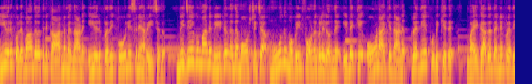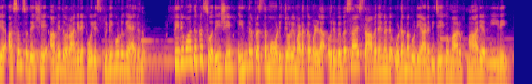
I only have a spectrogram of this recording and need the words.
ഈ ഒരു കൊലപാതകത്തിന് കാരണമെന്നാണ് ഈ ഒരു പ്രതി പോലീസിനെ അറിയിച്ചത്. വിജയകുമാറിന്റെ വീട്ടിൽ നിന്ന് മോഷ്ടിച്ച മൂന്ന് മൊബൈൽ ഫോണുകളിൽ ഒന്ന് ഇടയ്ക്ക് ഓൺ ആക്കിയതാണ് പ്രതിയെ കുടുക്കിയത്. വൈകാതെ തന്നെ പ്രതിയെ അസം സ്വദേശി അമിത് ഒറാങ്കിനെ പോലീസ് പിടികൂടുകയായിരുന്നു. തിരുവാതുക്കൽ സ്വദേശിയും ഇന്ദ്രപ്രസ്ഥം ഓഡിറ്റോറിയം അടക്കമുള്ള ഒരു വ്യവസായ സ്ഥാപനങ്ങളുടെ ഉടമ കൂടിയാണ് വിജയകുമാറും ഭാര്യ മീരയും.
